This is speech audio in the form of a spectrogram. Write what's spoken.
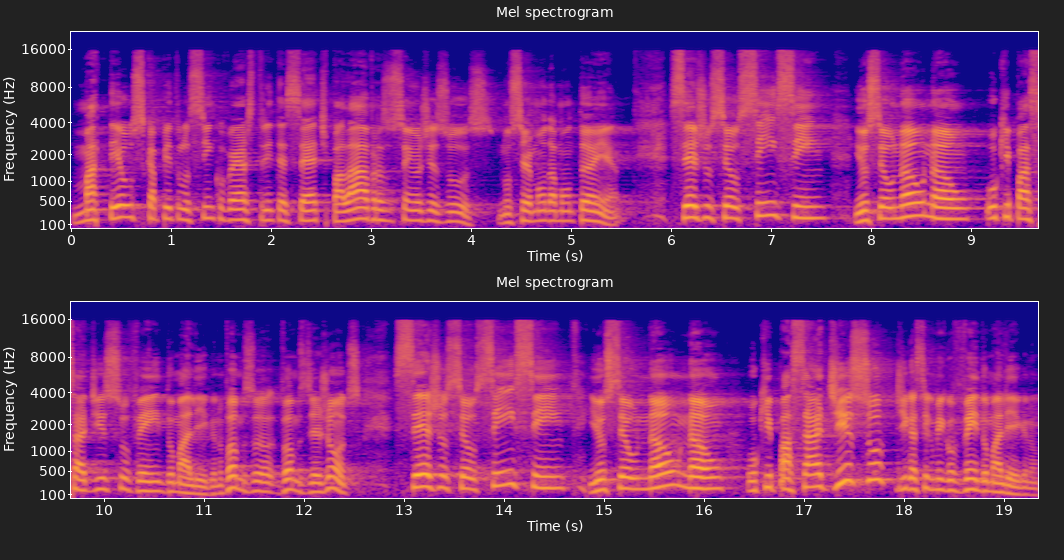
Mateus capítulo 5, verso 37, palavras do Senhor Jesus, no Sermão da Montanha. Seja o seu sim, sim, e o seu não, não, o que passar disso vem do maligno. Vamos, vamos dizer juntos? Seja o seu sim, sim, e o seu não, não, o que passar disso, diga assim comigo, vem do maligno.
